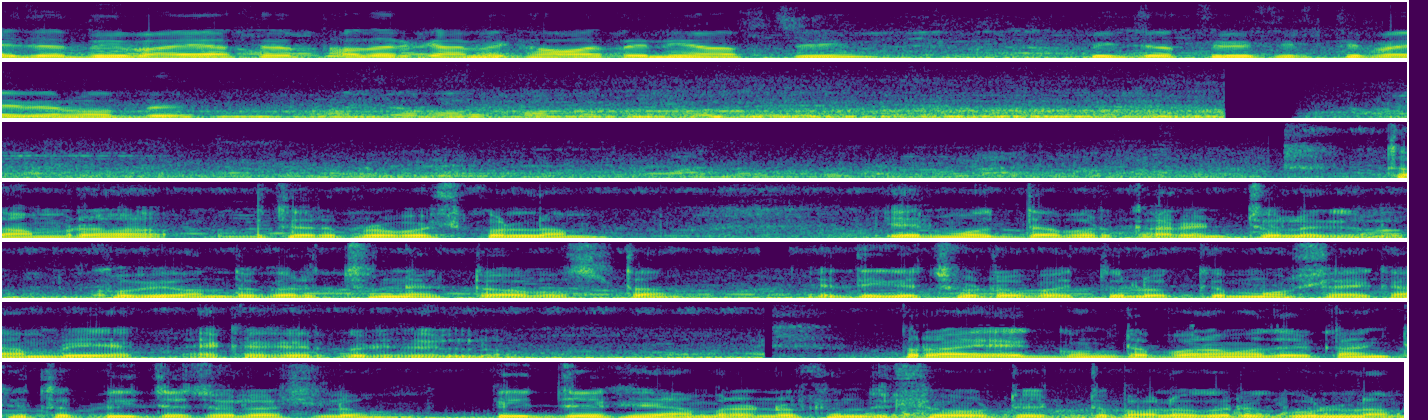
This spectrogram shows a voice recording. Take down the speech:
এই যে দুই ভাই আছে, তাদেরকে আমি খাওয়াতে নিয়ে আসছি। পিৎজা থ্রি সিক্সটি ফাইভের মধ্যে। তো আমরা ভিতরে প্রবেশ করলাম। এর মধ্যে আবার কারেন্ট চলে গেল। খুবই অন্ধকারচ্ছন্ন একটা অবস্থা। এদিকে ছোট ভাই তুলককে মশায় কামড়ে একাকার করে ফেলল। প্রায় এক ঘণ্টা পর আমাদের কাঙ্ক্ষিত পিৎজা চলে আসলো। পিৎজা খেয়ে আমরা নতুন শহরটা একটু ভালো করে ঘুরলাম।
